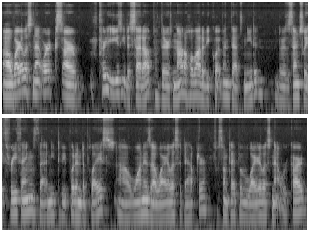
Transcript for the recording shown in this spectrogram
Uh, wireless networks are pretty easy to set up. There's not a whole lot of equipment that's needed. There's essentially three things that need to be put into place. Uh, one is a wireless adapter, so some type of wireless network card,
